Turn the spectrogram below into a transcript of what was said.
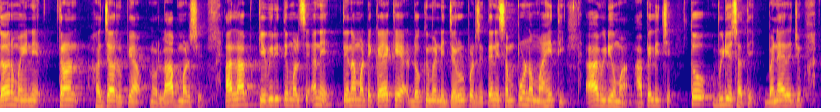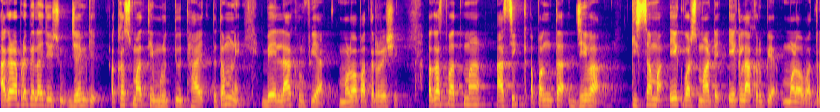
દર મહિને ત્રણ હજાર રૂપિયાનો લાભ મળશે. આ લાભ કેવી રીતે મળશે અને તેના માટે કયા કયા ડોક્યુમેન્ટની જરૂર પડશે તેની સંપૂર્ણ માહિતી આ વિડીયોમાં આપેલી છે. તો વીડિયો સાથે બનાવી રહેજો. આગળ આપણે પહેલાં જોઈશું જેમ કે અકસ્માતથી મૃત્યુ થાય તો તમને બે લાખ રૂપિયા મળવાપાત્ર રહેશે. અકસ્માતમાં આશિક અપંગતા જેવા કિસ્સામાં એક વર્ષ માટે એક લાખ રૂપિયા મળવાપાત્ર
